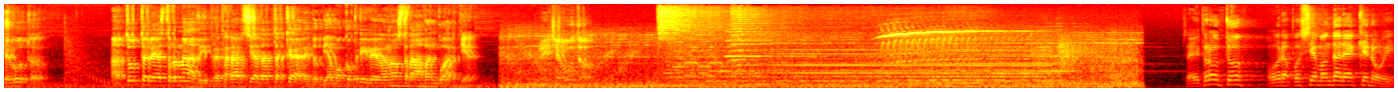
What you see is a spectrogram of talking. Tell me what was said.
ricevuto. A tutte le astronavi, prepararsi ad attaccare. Dobbiamo coprire la nostra avanguardia. Ricevuto. Sei pronto? Ora possiamo andare anche noi.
